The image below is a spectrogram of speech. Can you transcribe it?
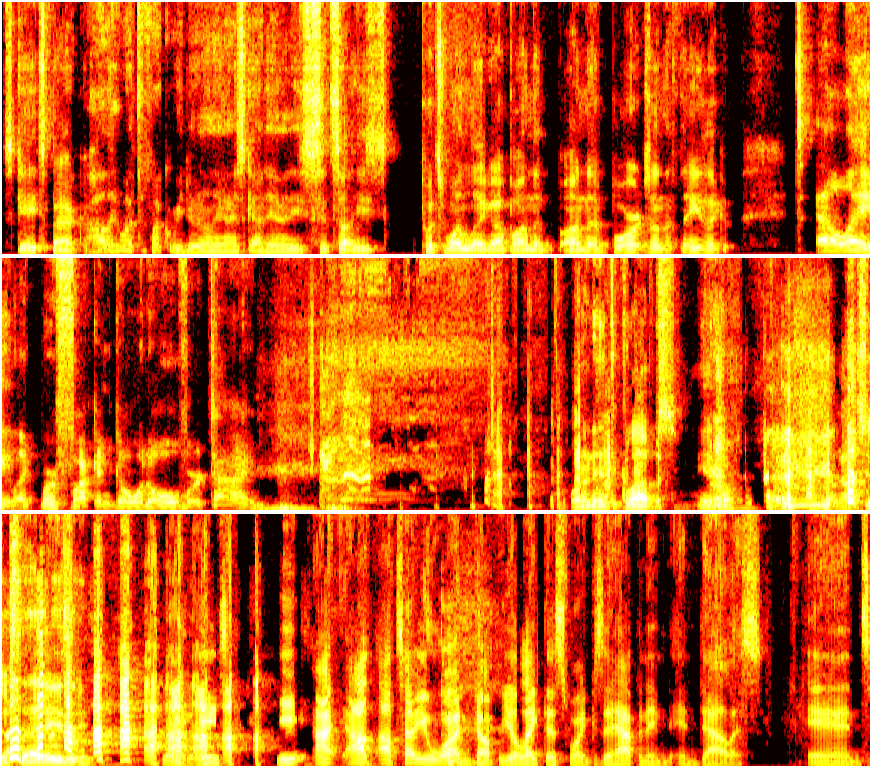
skates back. Holly, what the fuck were you doing on the ice? Goddamn it. He sits on, he puts one leg up on the on the boards on the thing. He's like, it's LA. Like, we're fucking going overtime. Wanted to hit the clubs, you know? It's just that easy. He, I, I'll, I'll tell you one, Gump. You'll like this one because it happened in, in Dallas. And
